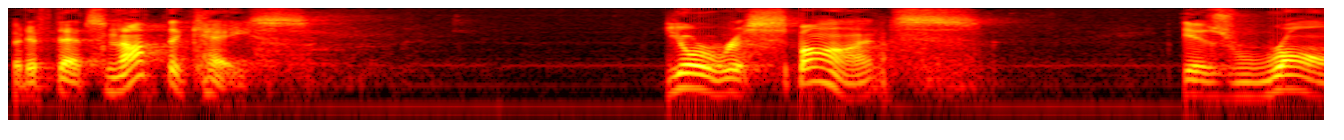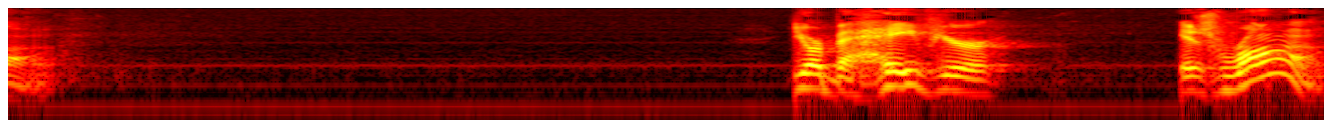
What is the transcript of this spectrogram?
But if that's not the case, your response is wrong. Your behavior is wrong.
